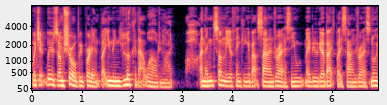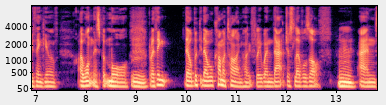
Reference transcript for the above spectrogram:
which, it, which I'm sure will be brilliant. But you mean, you look at that world, and you're like, oh, and then suddenly you're thinking about San Andreas, and you maybe you go back to play San Andreas, and all you're thinking of, I want this, but more. But I think there'll be, there will come a time, hopefully, when that just levels off, and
